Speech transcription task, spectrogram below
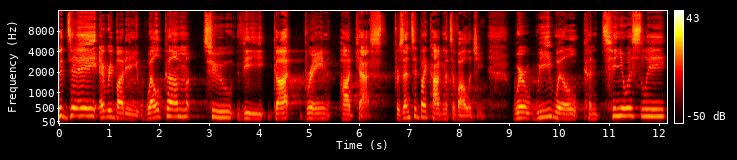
Good day, everybody. Welcome to the Got Brain podcast presented by Cognitivology, where we will continuously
